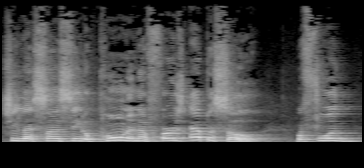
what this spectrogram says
She let Sun see the poon in her first episode before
